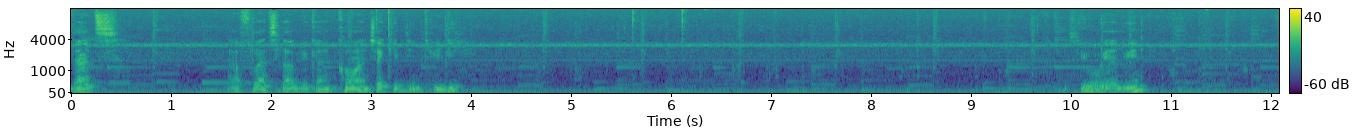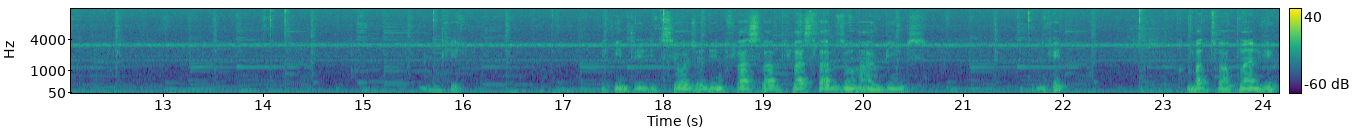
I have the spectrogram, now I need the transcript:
so that's a flat slab you can come and check it in 3d see what we are doing? Okay. In 3d to see what you're doing. Flat slab flat slabs don't have beams. Okay. Come back to our plan view.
